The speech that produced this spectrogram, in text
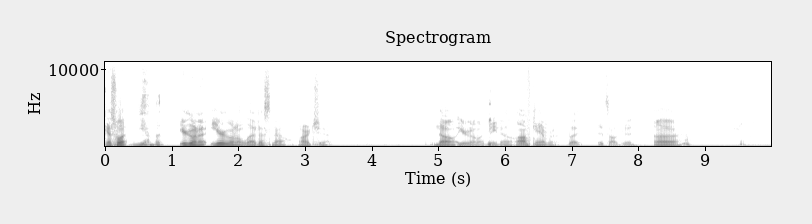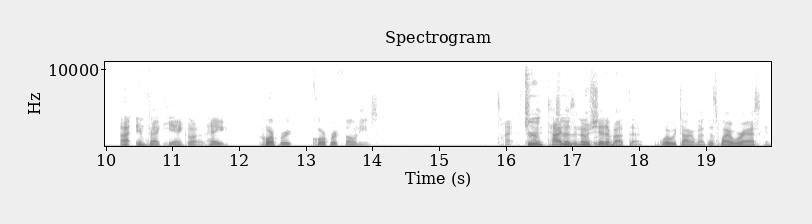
Guess what? Yeah, but You're gonna you're gonna let us know, aren't you? No, you're gonna let me know off camera, but it's all good. Uh, I in fact he ain't going. Hey, corporate corporate phonies. Ty, True, Ty, Ty true, doesn't know corporate shit phony. about that. What are we talking about? That's why we're asking.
